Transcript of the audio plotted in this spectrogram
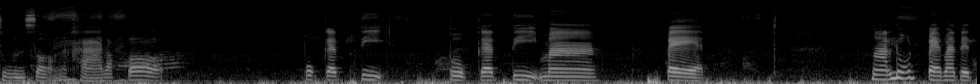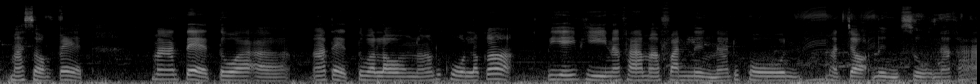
ศูนย์สองนะคะ แล้วก็ ปกติปกติมาแปดมาลูดแปดมาแต่มาสองแปด มาแต่ตัวเอ่อมาแต่ตัวรองเนาะทุกคนแล้วก็ VIP นะคะ มาฟันหนึ่งนะทุกคนมาเจาะหนึ่งศูนย์นะคะ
